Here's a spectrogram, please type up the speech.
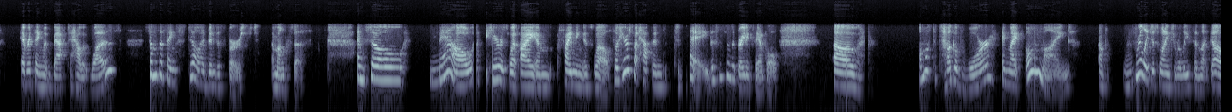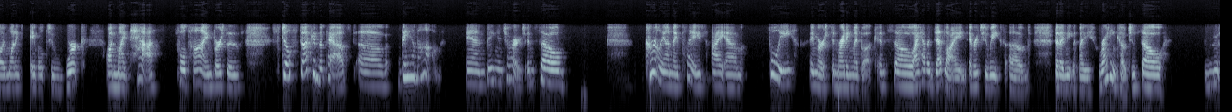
everything went back to how it was. Some of the things still had been dispersed amongst us. And so now here's what I am finding as well. So here's what happened today. This is a great example of almost a tug of war in my own mind of really just wanting to release and let go and wanting to be able to work on my path full time versus still stuck in the past of being a mom and being in charge. And so currently on my plate, I am fully immersed in writing my book. And so I have a deadline every two weeks of that I meet with my writing coach. And so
